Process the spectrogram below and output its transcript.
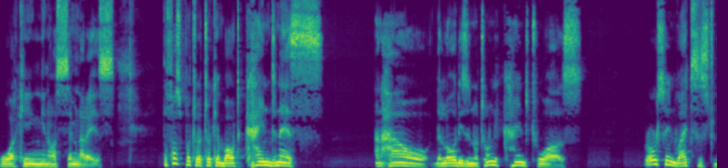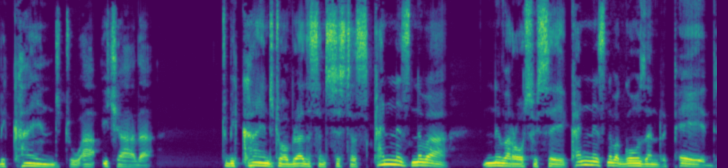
working in our seminaries. The first part we're talking about kindness and how the Lord is not only kind to us, but also invites us to be kind to each other to be kind to our brothers and sisters. Kindness never, never rots, we say. Kindness never goes unrepaid,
